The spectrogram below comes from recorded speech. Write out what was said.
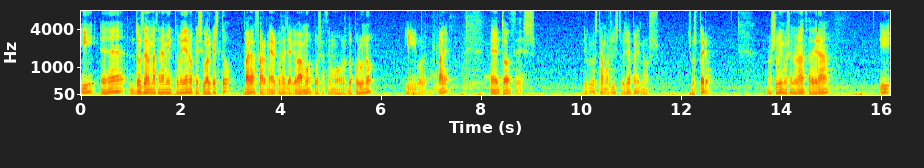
y eh, dos de almacenamiento mediano que es igual que esto para farmear cosas ya que vamos pues hacemos dos por uno y volvemos vale entonces yo creo que estamos listos ya para irnos eso espero nos subimos en la lanzadera y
